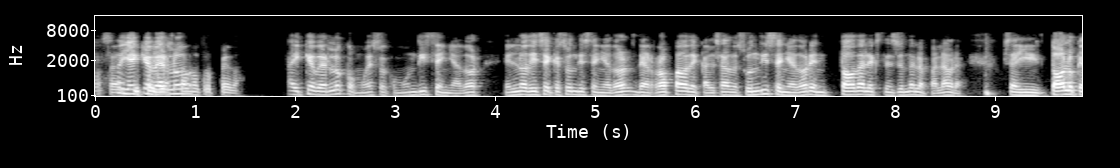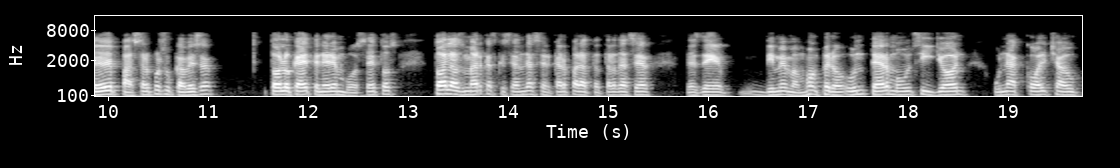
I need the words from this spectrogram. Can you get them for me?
O sea, no, y hay que verlo. Otro pedo. Hay que verlo como eso, como un diseñador. Él no dice que es un diseñador de ropa o de calzado, es un diseñador en toda la extensión de la palabra. O sea, y todo lo que debe pasar por su cabeza, todo lo que hay de tener en bocetos, todas las marcas que se han de acercar para tratar de hacer desde, dime mamón, pero un termo, un sillón, una colcha, un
